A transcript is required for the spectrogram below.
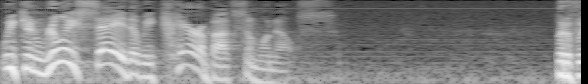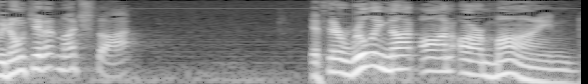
We can really say that we care about someone else. But if we don't give it much thought, if they're really not on our mind,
